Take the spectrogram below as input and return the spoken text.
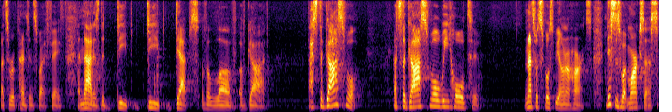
That's a repentance by faith. And that is the deep, deep depths of the love of God. That's the gospel. That's the gospel we hold to. And that's what's supposed to be on our hearts. This is what marks us.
